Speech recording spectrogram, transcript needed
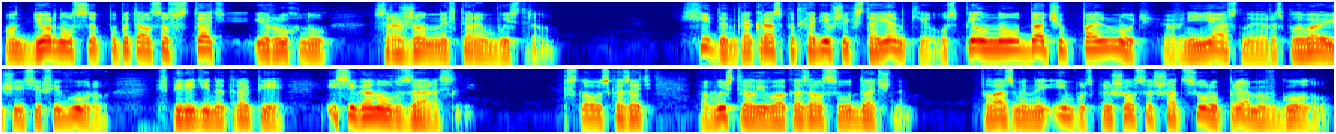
Он дернулся, попытался встать и рухнул, сраженный вторым выстрелом. Хидден как раз подходивший к стоянке, успел на удачу пальнуть в неясную расплывающуюся фигуру впереди на тропе и сиганул в заросли. К слову сказать, выстрел его оказался удачным. Плазменный импульс пришелся Шатсуру прямо в голову.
